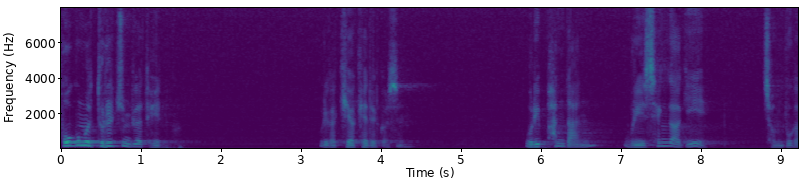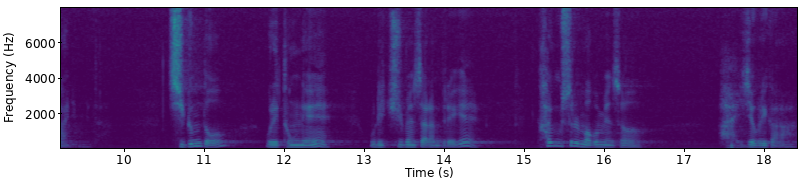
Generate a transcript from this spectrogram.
복음을 들을 준비가 되어 있는 거예요. 우리가 기억해야 될 것은 우리 판단, 우리 생각이 전부가 아닙니다. 지금도 우리 동네에 우리 주변 사람들에게 칼국수를 먹으면서 아, 이제 우리가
